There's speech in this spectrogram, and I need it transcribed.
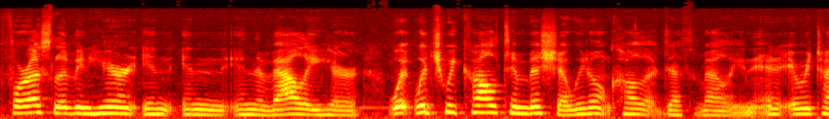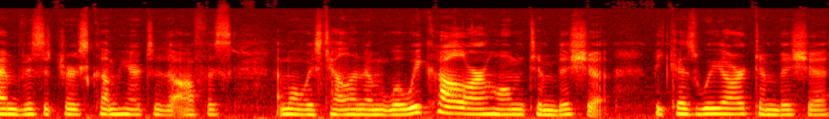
For us living here in, in, in the valley here, which we call Timbisha, we don't call it Death Valley. And every time visitors come here to the office, I'm always telling them, well, we call our home Timbisha because we are Timbisha,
